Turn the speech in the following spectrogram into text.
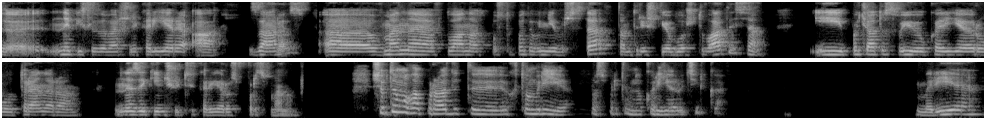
е, не після завершення кар'єри, а зараз. Е, В мене в планах поступити в університет, там трішки облаштуватися і почати свою кар'єру тренера не закінчують кар'єру спортсмена. Що б ти могла порадити, хто мріє про спортивну кар'єру тільки? Мріє,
